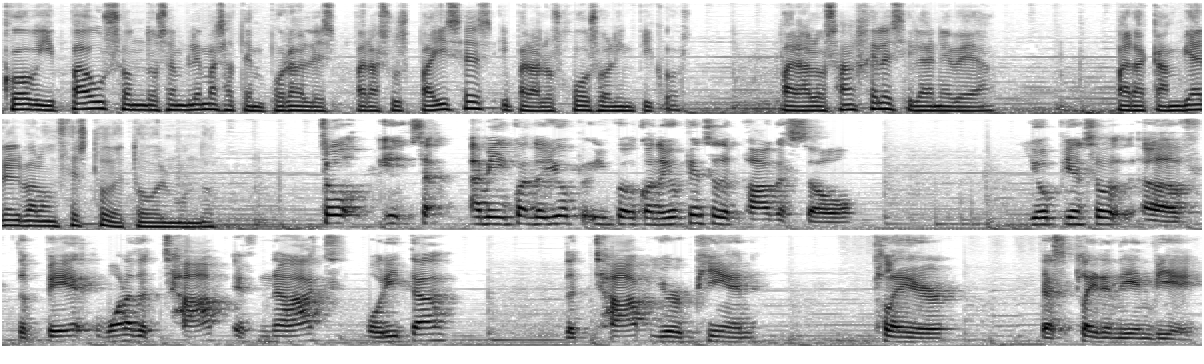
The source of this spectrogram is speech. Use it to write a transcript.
Kobe y Pau son dos emblemas atemporales para sus países y para los Juegos Olímpicos, para Los Ángeles y la NBA, para cambiar el baloncesto de todo el mundo. So, I mean, cuando yo, cuando yo pienso de Pau yo pienso of the one of the top, if not ahorita, the top European player that's played in the NBA.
